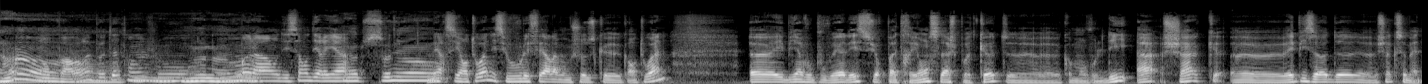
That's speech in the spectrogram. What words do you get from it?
Ah. on en parlera peut-être un jour Voilà, voilà. voilà on dit ça on dit rien Absolument. Merci Antoine. Et si vous voulez faire la même chose que qu'Antoine, euh, eh bien vous pouvez aller sur Patreon slash podcut, euh, comme on vous le dit, à chaque euh, épisode, chaque semaine.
